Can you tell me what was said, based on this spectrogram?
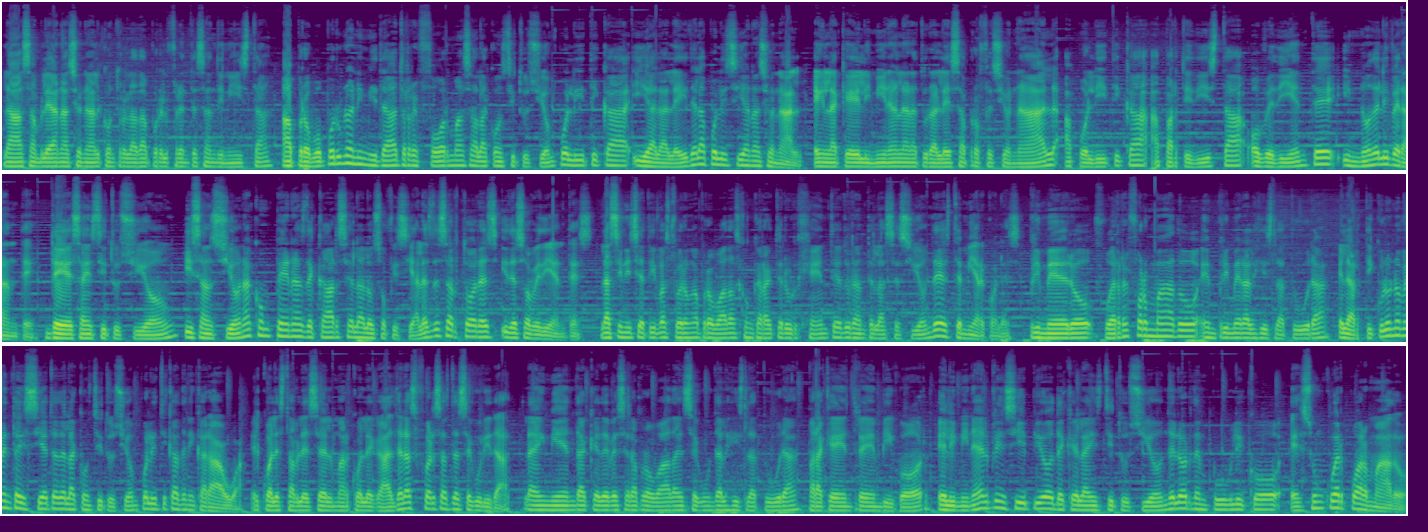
La Asamblea Nacional, controlada por el Frente Sandinista, aprobó por unanimidad reformas a la Constitución Política y a la Ley de la Policía Nacional, en la que eliminan la naturaleza profesional, apolítica, apartidista, obediente y no deliberante de esa institución y sanciona con penas de cárcel a los oficiales desertores y desobedientes. Las iniciativas fueron aprobadas con carácter urgente durante la sesión de este miércoles. Primero, fue reformado en primera legislatura el artículo 97 de la Constitución Política de Nicaragua, el cual establece el marco legal de las fuerzas de seguridad. La enmienda que debe ser aprobada en segunda legislatura para que entre en vigor elimina el principio de que la institución del orden público es un cuerpo armado,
